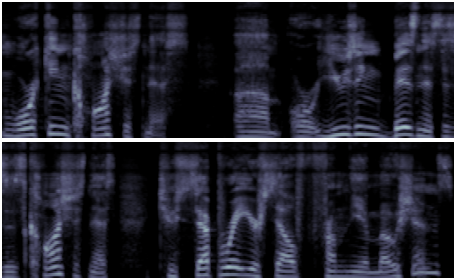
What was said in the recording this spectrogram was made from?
working consciousness um, or using business as its consciousness to separate yourself from the emotions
